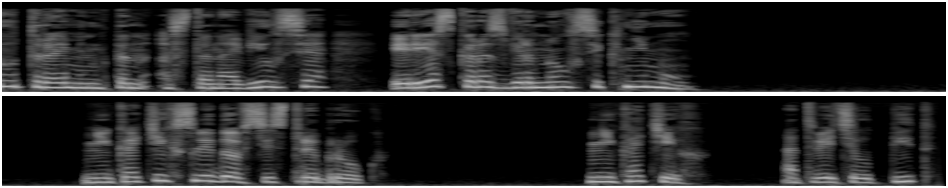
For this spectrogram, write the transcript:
Тут Ремингтон остановился и резко развернулся к нему. «Никаких следов сестры Брук». «Никаких», — ответил Пит,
